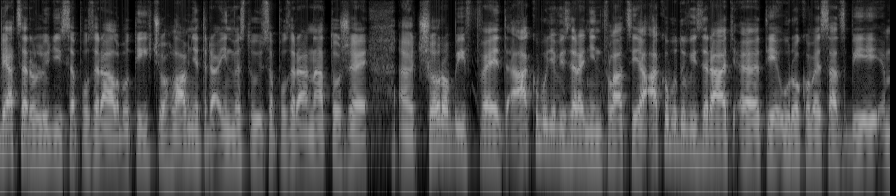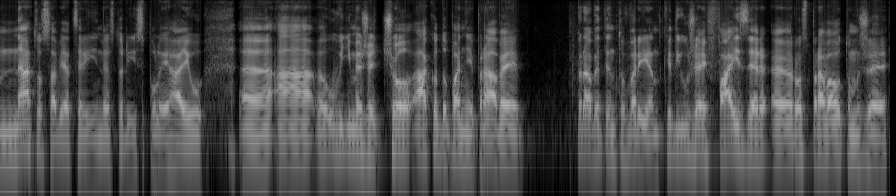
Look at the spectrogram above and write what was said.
viacero ľudí sa pozerá, alebo tých, čo hlavne teda investujú, sa pozerá na to, že e, čo robí Fed, ako bude vyzerať inflácia, ako budú vyzerať tie úrokové sadzby, na to sa viacerí investori spoliehajú. A uvidíme, že čo, ako dopadne práve práve tento variant, kedy už aj Pfizer e, rozpráva o tom, že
